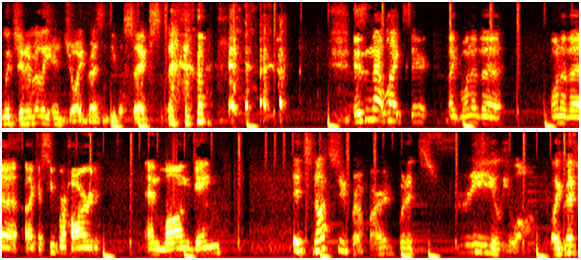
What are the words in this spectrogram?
legitimately enjoyed Resident Evil Six. Isn't that like like one of the one of the like a super hard and long game? it's not super hard, but it's really long. Like there's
